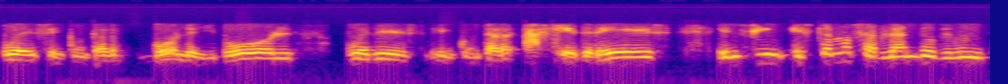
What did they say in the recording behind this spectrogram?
puedes encontrar voleibol, puedes encontrar ajedrez, en fin, estamos hablando de un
